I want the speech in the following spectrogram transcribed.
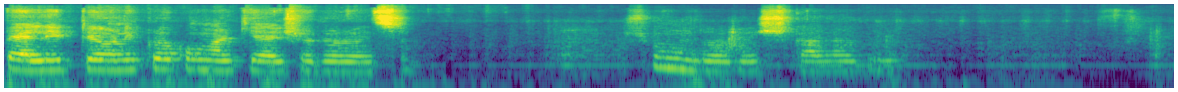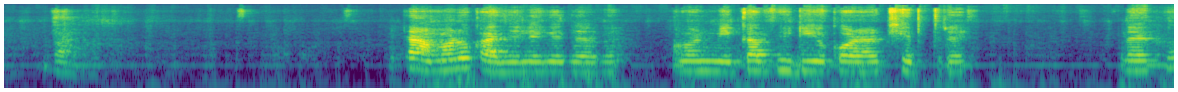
প্যালেটে অনেক রকম আর কি আই শ্যাডো রয়েছে। সুন্দর বেশ কালারগুলো এটা আমারও কাজে লেগে যাবে, আমার মেকআপ ভিডিও করার ক্ষেত্রে। দেখো,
